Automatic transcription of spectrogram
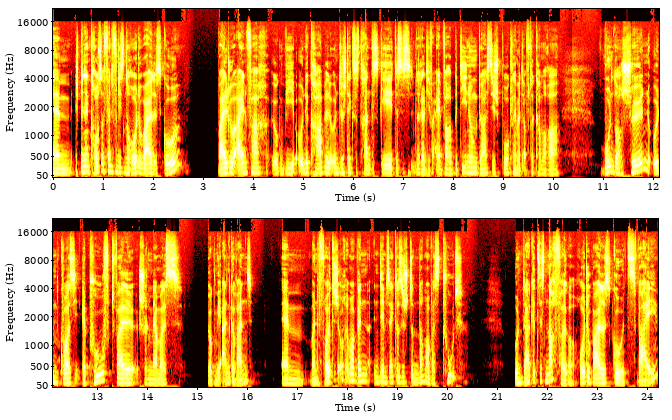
Ähm, ich bin ein großer Fan von diesem Rode Wireless Go, weil du einfach irgendwie ohne Kabel und du steckst es dran, das geht. Das ist eine relativ einfache Bedienung. Du hast die Spur gleich mit auf der Kamera wunderschön und quasi approved, weil schon mehrmals irgendwie angewandt. Ähm, man freut sich auch immer, wenn in dem Sektor sich dann nochmal was tut. Und da gibt es Nachfolger, Roto Wireless Go 2.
